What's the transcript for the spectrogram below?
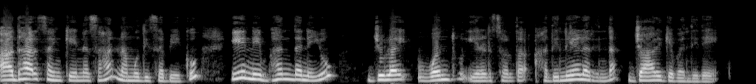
ಆಧಾರ್ ಸಂಖ್ಯೆಯನ್ನು ಸಹ ನಮೂದಿಸಬೇಕು. ಈ ನಿಬಂಧನೆಯು ಜುಲೈ ಒಂದು, ಎರಡ್ ಸಾವಿರದ ಹದಿನೇಳರಿಂದ ಜಾರಿಗೆ ಬಂದಿದೆ.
